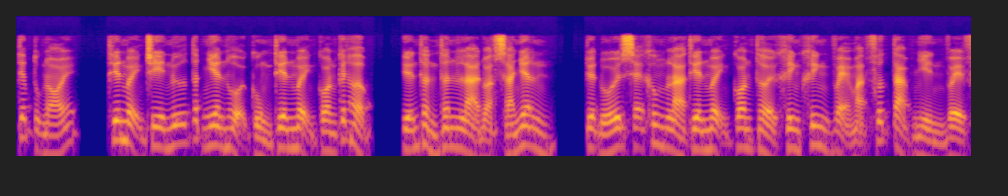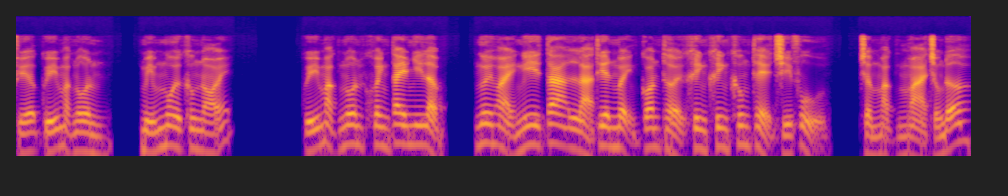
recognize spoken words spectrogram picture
tiếp tục nói, thiên mệnh chi nữ tất nhiên hội cùng thiên mệnh con kết hợp, Yến Thần thân là đoạt xá nhân, tuyệt đối sẽ không là thiên mệnh con thời khinh khinh vẻ mặt phức tạp nhìn về phía quý mặc nôn, mím môi không nói. Quý mặc nôn khoanh tay nhi lập, ngươi hoài nghi ta là thiên mệnh con thời khinh khinh không thể trí phủ, trầm mặc mà chống đỡ.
